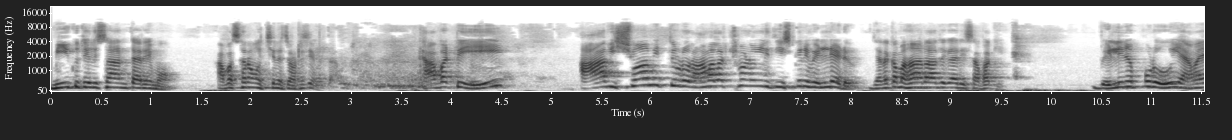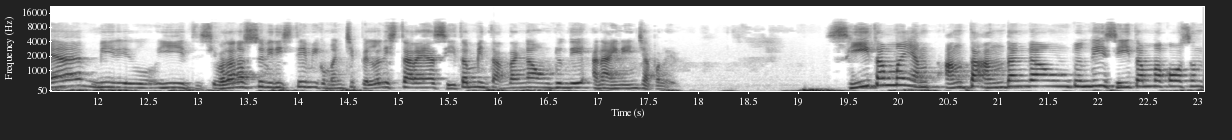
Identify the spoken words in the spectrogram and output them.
మీకు తెలుసా అంటారేమో? అవసరం వచ్చిన చోట చెప్తాను కాబట్టి ఆ విశ్వామిత్రుడు రామలక్ష్మణుల్ని తీసుకుని వెళ్ళాడు జనక మహారాజు గారి సభకి. వెళ్ళినప్పుడు ఏమయ్యా మీరు ఈ శివధనస్సు విధిస్తే మీకు మంచి పిల్లనిస్తారయా సీతమ్మ ఇంత అందంగా ఉంటుంది అని ఆయన ఏం చెప్పలేదు. సీతమ్మ అంత అందంగా ఉంటుంది సీతమ్మ కోసం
